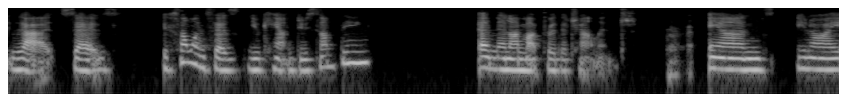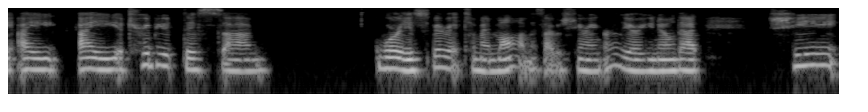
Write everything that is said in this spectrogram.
that says, if someone says you can't do something, and then I'm up for the challenge and you know i i i attribute this um warrior spirit to my mom as i was sharing earlier you know that she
